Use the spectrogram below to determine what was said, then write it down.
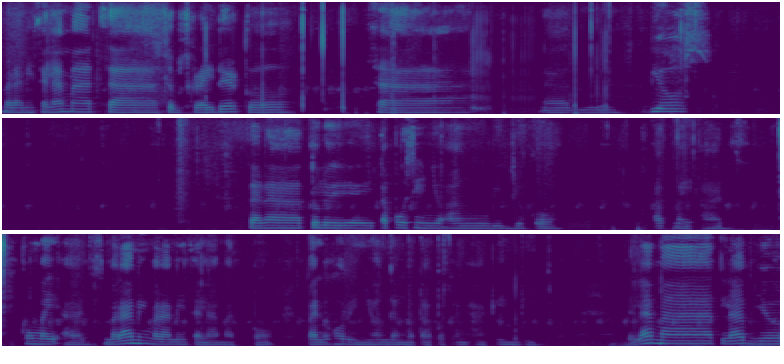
Maraming salamat sa subscriber ko, sa nag-views. Sana tuloy tapusin nyo ang video ko at may ads. Kung may ads, maraming maraming salamat po. Panoorin nyo hanggang matapos ang aking video. Salamat! Love you!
